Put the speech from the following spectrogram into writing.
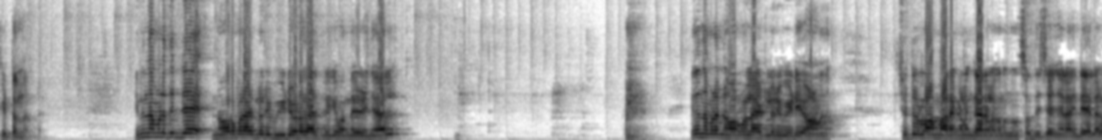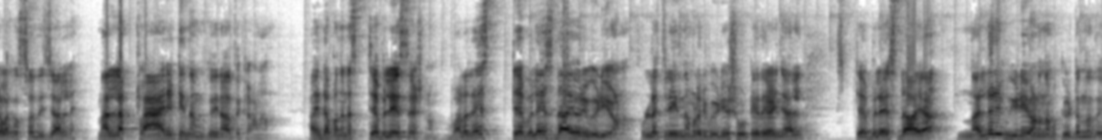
കിട്ടുന്നുണ്ട്. ഇനി നമ്മളിതിന്റെ ഒരു വീഡിയോയുടെ കാര്യത്തിലേക്ക് വന്നു കഴിഞ്ഞാൽ ഇത് നമ്മുടെ ഒരു വീഡിയോ ആണ്. ചുറ്റുമുള്ള മരങ്ങളും കാര്യങ്ങളൊക്കെ നമുക്ക് ശ്രദ്ധിച്ചു കഴിഞ്ഞാൽ അതിന്റെ ഇലകളൊക്കെ ശ്രദ്ധിച്ചാൽ നല്ല ക്ലാരിറ്റി നമുക്ക് ഇതിനകത്ത് കാണാം. അതിന്റെ ഒപ്പം തന്നെ സ്റ്റെബിലൈസേഷനും. വളരെ സ്റ്റെബിലൈസ്ഡ് ആയ ഒരു വീഡിയോ ആണ്. ഫുൾ എച്ച് ഡിയിൽ നമ്മളൊരു വീഡിയോ ഷൂട്ട് ചെയ്ത് കഴിഞ്ഞാൽ സ്റ്റെബിലൈസ്ഡ് ആയ നല്ലൊരു വീഡിയോ ആണ് നമുക്ക് കിട്ടുന്നത്.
